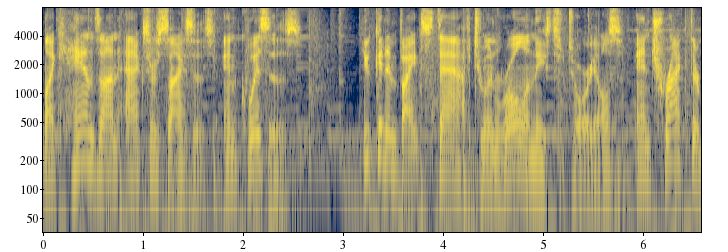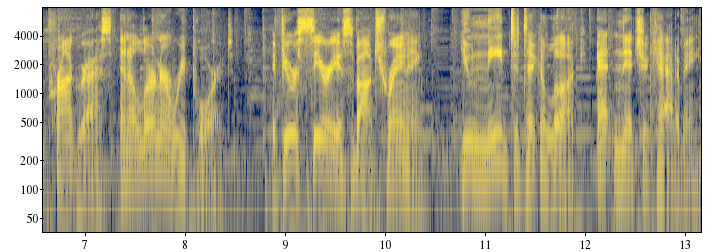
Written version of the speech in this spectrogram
like hands-on exercises and quizzes. You can invite staff to enroll in these tutorials and track their progress in a learner report. If you're serious about training, you need to take a look at Niche Academy.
